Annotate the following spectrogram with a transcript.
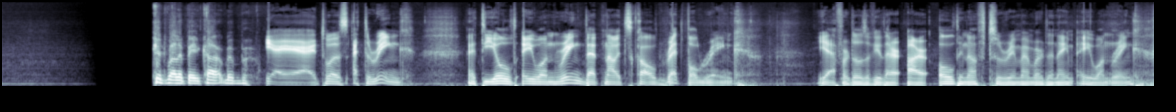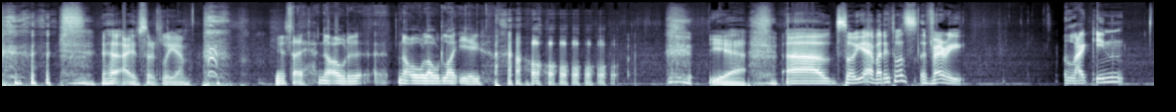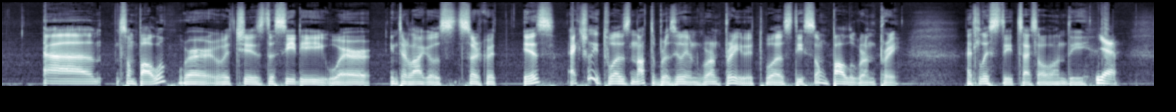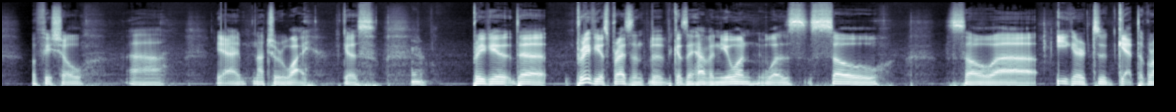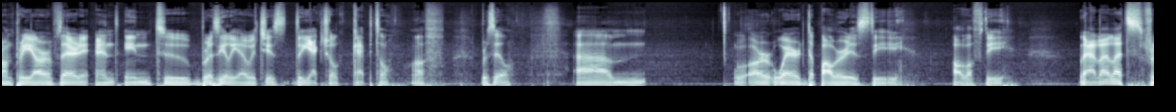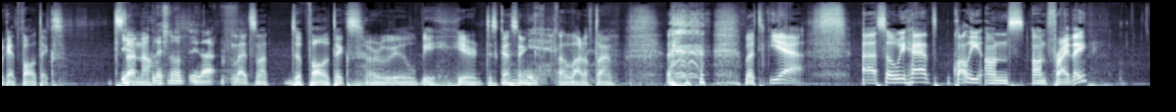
Could well have been. Can't remember. Yeah, yeah, it was at the ring, at the old A1 ring that now it's called Red Bull Ring yeah, for those of you that are old enough to remember the name A1 Ring, I certainly am. yes, I not old, not all old like you. yeah. Uh, so yeah, but it was very like in uh, São Paulo, where which is the city where Interlagos circuit is. Actually, it was not the Brazilian Grand Prix; it was the São Paulo Grand Prix. At least it's I saw on the yeah official. Uh, yeah, I'm not sure why because yeah. previous the previous president because they have a new one was so so uh, eager to get the Grand Prix out of there and into Brasilia, which is the actual capital of Brazil, um, or where the power is the all of the well, let's forget politics. It's yeah, done now. Let's not do that. Let's not do politics, or we'll be here discussing yeah. a lot of time. but yeah, uh, so we had quali on on Friday.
